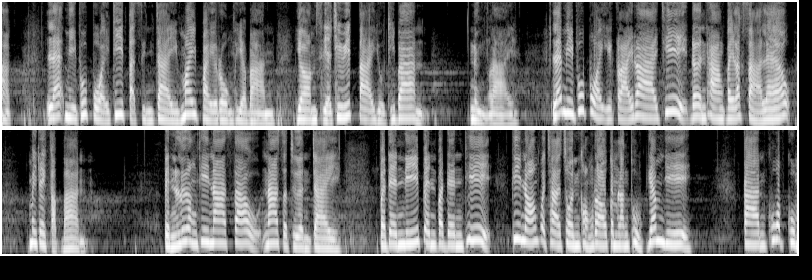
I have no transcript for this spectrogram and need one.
าก และมีผู้ป่วยที่ตัดสินใจไม่ไปโรงพยาบาล ยอมเสียชีวิตตายอยู่ที่บ้านหนึ่งราย และมีผู้ป่วยอีกหลายรายที่เดินทางไปรักษาแล้ว ไม่ได้กลับบ้าน เป็นเรื่องที่น่าเศร้า น่าสะเทือนใจ ประเด็นนี้เป็นประเด็นที่พี่น้องประชาชนของเรากำลังถูกย่ำยี การควบคุม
